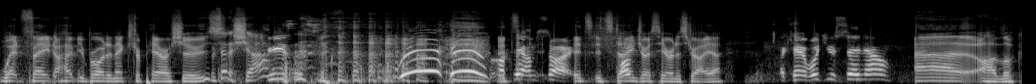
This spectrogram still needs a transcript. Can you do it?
Wet feet. I hope you brought an extra pair of shoes. Was that a shark? Jesus. Woo-hoo! Okay, I'm sorry. it's it's dangerous here in Australia. Okay, what'd you say now? Uh, oh look,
